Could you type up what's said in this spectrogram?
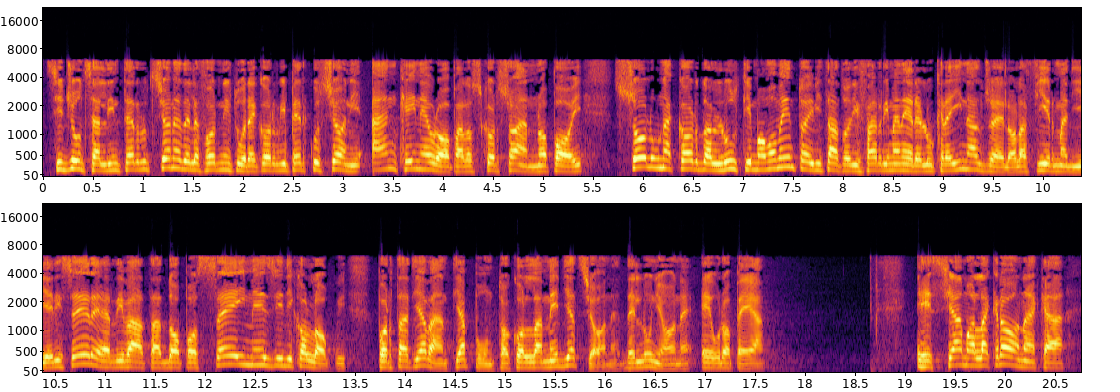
si giunse all'interruzione delle forniture con ripercussioni anche in Europa. Lo scorso anno poi solo un accordo all'ultimo momento ha evitato di far rimanere l'Ucraina al gelo. La firma di ieri sera è arrivata dopo sei mesi di colloqui portati avanti appunto con la mediazione dell'Unione Europea. E siamo alla cronaca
